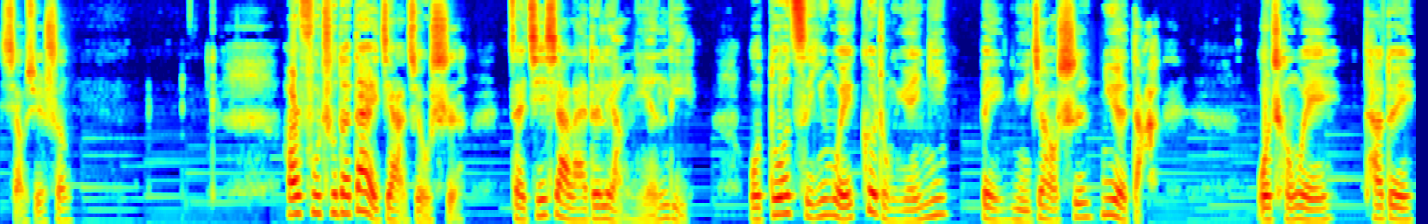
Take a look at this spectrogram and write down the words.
小学生，而付出的代价就是，在接下来的两年里，我多次因为各种原因被女教师虐打，我成为他对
